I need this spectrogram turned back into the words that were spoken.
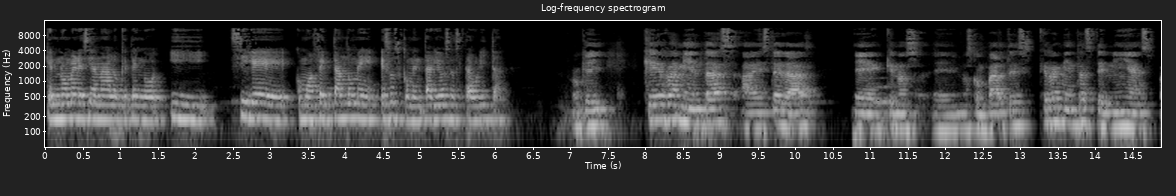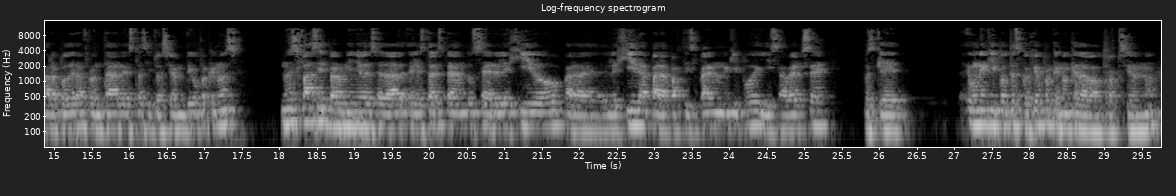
que no merecía nada lo que tengo y sigue como afectándome esos comentarios hasta ahorita. Ok. ¿Qué herramientas a esta edad eh, que nos, eh, nos compartes, qué herramientas tenías para poder afrontar esta situación? Digo, porque no es, no es fácil para un niño de esa edad el estar esperando ser elegido para, elegida para participar en un equipo y saberse, pues que un equipo te escogió porque no quedaba otra opción, ¿no?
